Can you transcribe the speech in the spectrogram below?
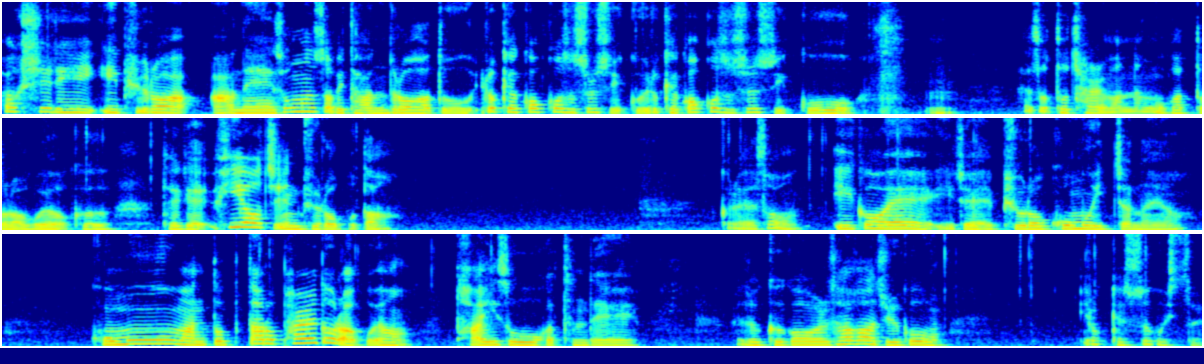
확실히 이 뷰러 안에 속눈썹이 다 안 들어가도 이렇게 꺾어서 쓸 수 있고 이렇게 꺾어서 쓸 수 있고 음, 해서 더 잘 맞는 것 같더라고요. 그 되게 휘어진 뷰러보다. 그래서 이거에 이제 뷰러 고무 있잖아요. 고무만 또 따로 팔더라고요. 다이소 같은데. 그래서 그걸 사가지고 이렇게 쓰고 있어요.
